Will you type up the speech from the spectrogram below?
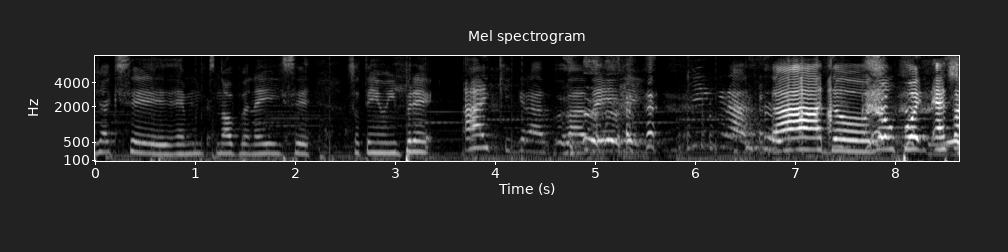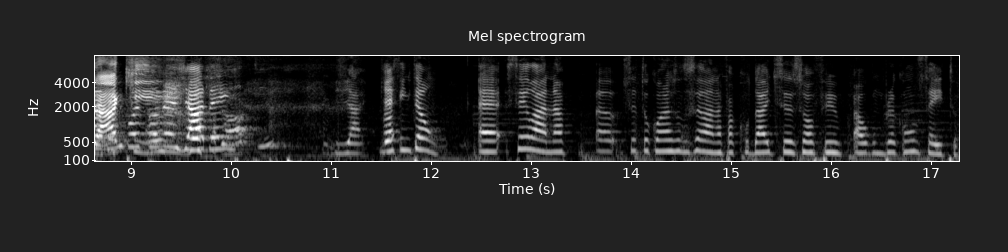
já que você é muito nova, né? E você só tem um emprego. Ai, que engraçado, hein, gente? Que engraçado! Não foi. Essa Já nem foi planejada, hein? Já. então, é, sei lá, na, ah, você tocou no assunto, sei lá, na faculdade você sofre algum preconceito.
